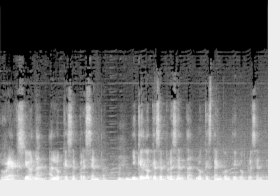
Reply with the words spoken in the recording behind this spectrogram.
reacciona a lo que se presenta. ¿Y qué es lo que se presenta? Lo que está en continuo presente.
